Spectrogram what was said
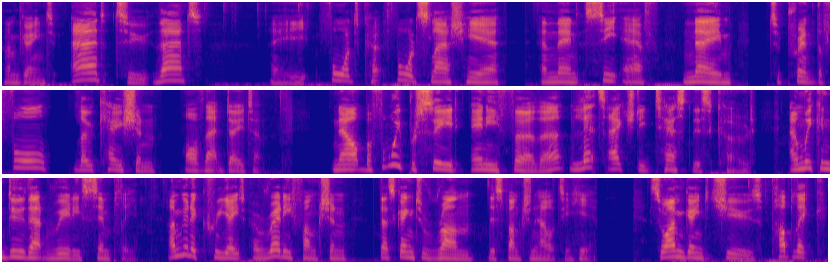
And I'm going to add to that a forward, forward slash here and then cf name to print the full location of that data. Now, before we proceed any further, let's actually test this code. And we can do that really simply. I'm going to create a ready function that's going to run this functionality here. So I'm going to choose public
